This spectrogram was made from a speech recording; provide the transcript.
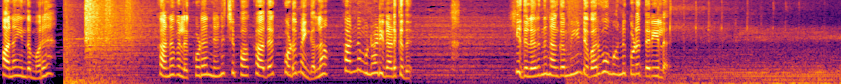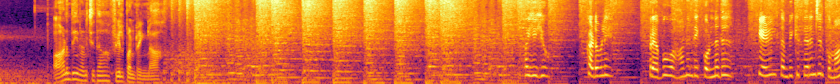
ஆனா இந்த முறை கனவுல கூட நினைச்சு பார்க்காத கொடுமைங்கெல்லாம் கண்ணு முன்னாடி நடக்குது. இதுல இருந்து நாங்க மீண்டு வருவோமான்னு கூட தெரியல. ஆனந்தி நினைச்சுதான் ஃபீல் பண்றீங்களா? ஐயோ கடவுளே பிரபு ஆனந்தி கொன்னது எழில் தம்பிக்கு தெரிஞ்சிருக்குமா?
